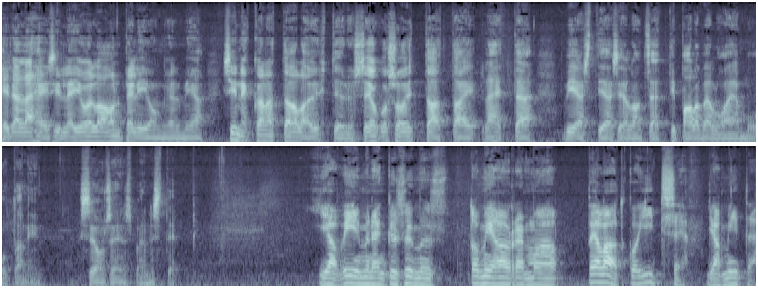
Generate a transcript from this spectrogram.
heidän läheisille, joilla on peliongelmia. Sinne kannattaa olla yhteydessä, joko soittaa tai lähettää viestiä, siellä on chattipalvelua ja muuta, niin se on se ensimmäinen steppi. Ja viimeinen kysymys, Tomi Auremaa, pelaatko itse ja mitä?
